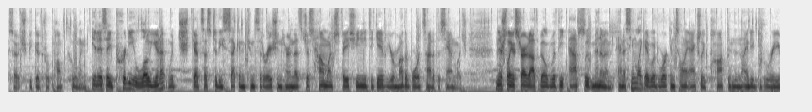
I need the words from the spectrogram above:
so it should be good for pump cooling. It is a pretty low unit, which gets us to the second consideration here, and that's just how much space you need to give your motherboard side of the sandwich. Initially, I started out the build with the absolute minimum, and it seemed like it would work until I actually popped in the 90 degree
